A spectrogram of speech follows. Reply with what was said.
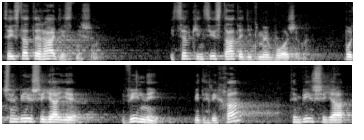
це є стати радіснішими. І це в кінці стати дітьми Божими. Бо чим більше я є вільний від гріха, тим більше я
